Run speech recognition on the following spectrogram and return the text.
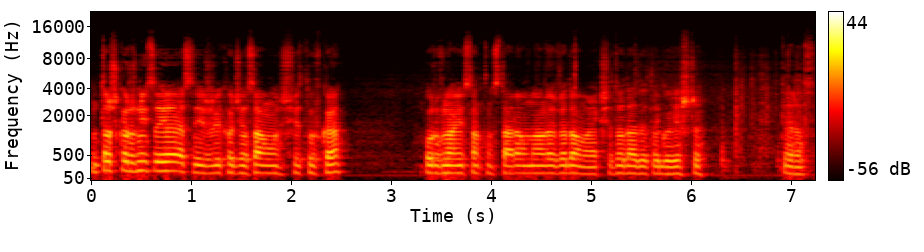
no troszkę różnicy jest, jeżeli chodzi o samą świetlówkę. W porównaniu z tamtą starą, no ale wiadomo, jak się doda do tego jeszcze teraz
